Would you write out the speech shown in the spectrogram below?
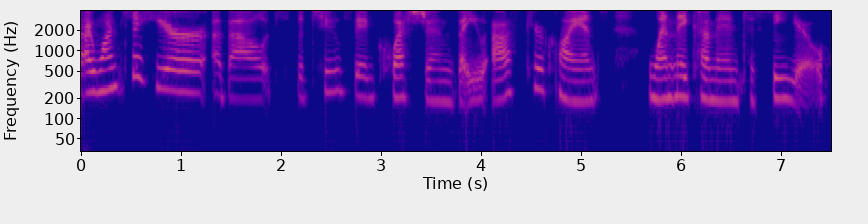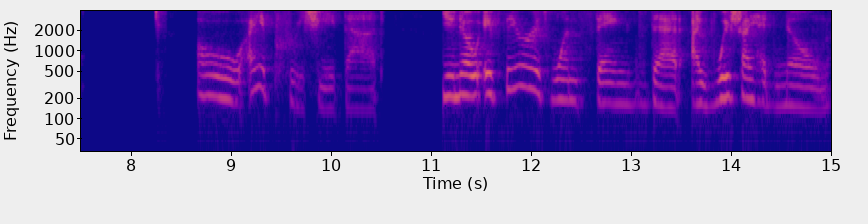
I want to hear about the two big questions that you ask your clients when they come in to see you. Oh, I appreciate that. You know, if there is one thing that I wish I had known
